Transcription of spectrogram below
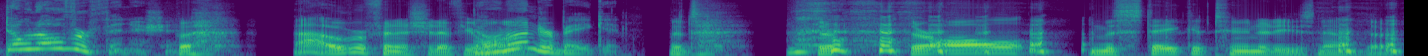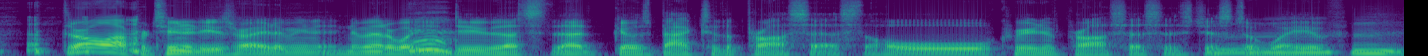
don't overfinish it But ah, overfinish it if you want. don't want. underbake it It's- they're, they're all mistake opportunities now. They're, they're all opportunities, right? I mean, no matter what Yeah. you do, that's that goes back to the process. The whole creative process is just a way of Mhm.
